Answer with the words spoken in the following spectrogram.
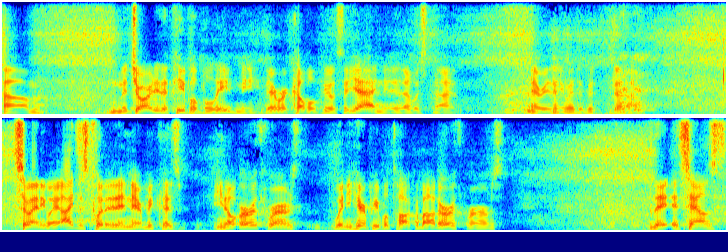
um, majority of the people believed me. There were a couple of people who said, yeah, I knew that was not everything but, Uh, so anyway, I just put it in there because you know earthworms. When you hear people talk about earthworms, they, it sounds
